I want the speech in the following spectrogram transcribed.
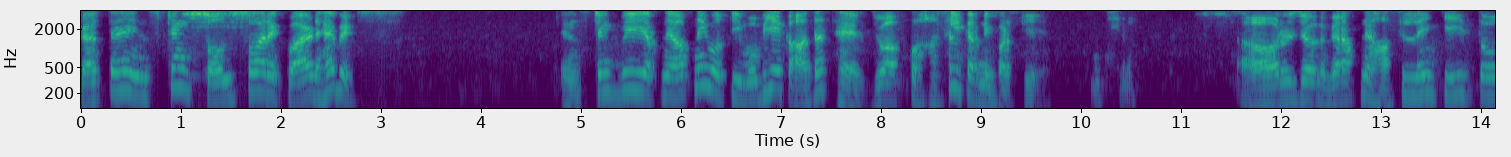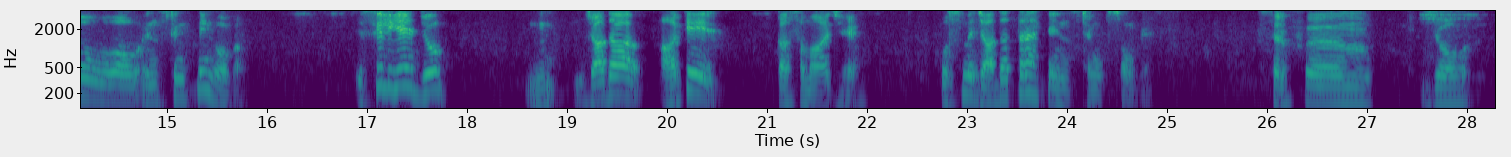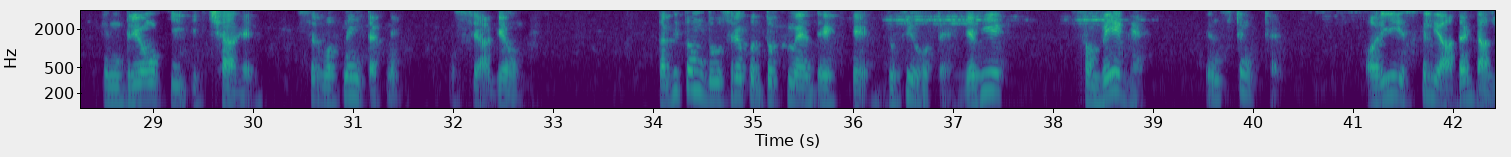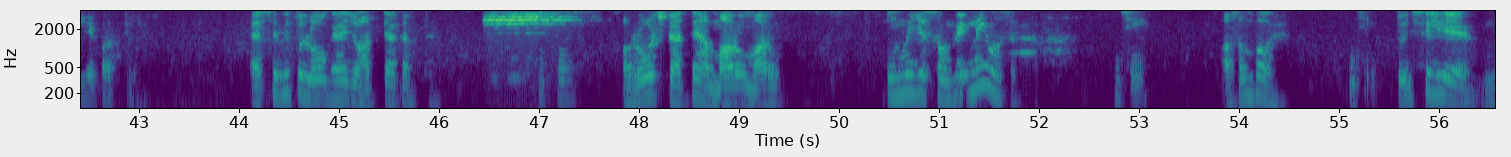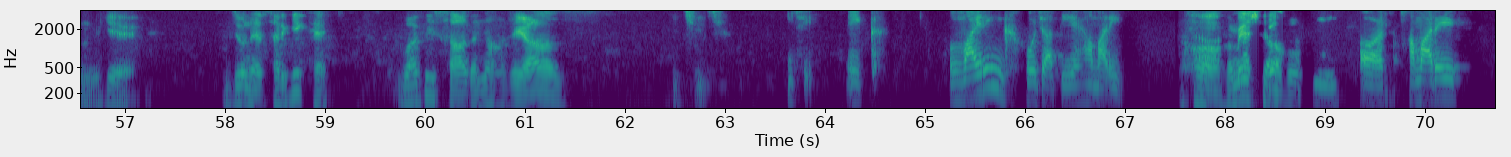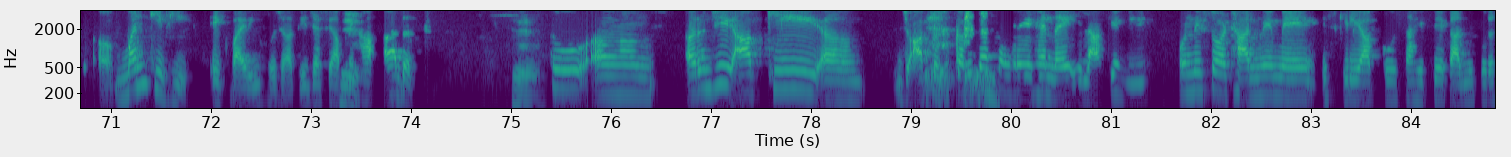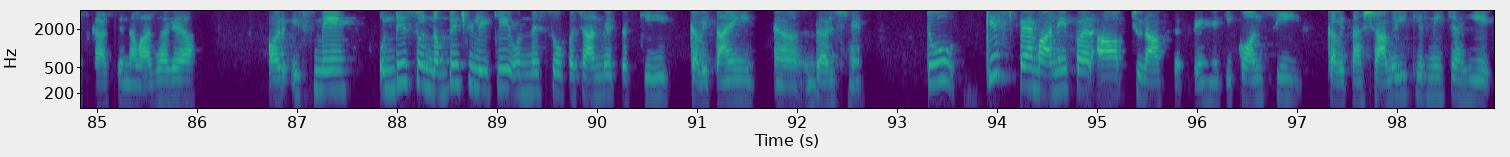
कहते हैं instincts also are acquired habits instinct भी अपने आप नहीं होती, वो भी एक आदत है जो आपको हासिल करनी पड़ती है। जी। और जो अगर आपने हासिल नहीं की तो वो इंस्टिंक्ट नहीं होगा। इसीलिए जो ज़्यादा आगे का समाज है, उसमें ज़्यादा तरह के इंस्टिंक्ट्स होंगे। सिर्फ़ जो इंद्रियों की इच्छा है, सिर्फ़ उतने ही तक नहीं, उससे आगे होंगे। तभी तो दूसरे को दुख में देख के दुखी होते हैं। यह भी एक संवेग है इंस्टिंक्ट है। और ये इसके लिए आदत डालनी पड़ती है। ऐसे भी तो लोग हैं जो हत्या करते हैं। और रोज कहते हैं हम मारो मारो। उनमें ये संवेग नहीं हो सकता। जी। असंभव है। जी। तो इसीलिए ये जो नैसर्गिक है वह भी साधना रियाज की चीज़ है। जी एक वायरिंग हो जाती है हमारी। हाँ हमेशा वो और हमारे मन की भी एक वायरिंग हो जाती है जैसे आपने हम्म। कहा आदत हम्म। तो अरुण जी आपकी जो आपका जो कविता संग्रह है नए इलाके में उन्नीस सौ अठानवे में इसके लिए आपको साहित्य अकादमी पुरस्कार से नवाजा गया और इसमें 1990 से लेके उन्नीस तक की कविताएँ दर्ज हैं तो किस पैमाने पर आप चुनाव करते हैं कि कौन सी कविता शामिल करनी चाहिए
